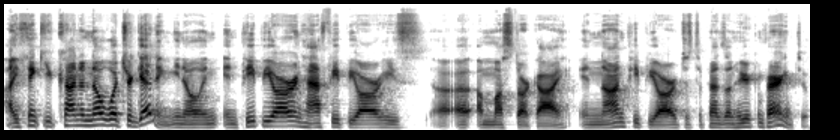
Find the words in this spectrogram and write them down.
I think you kind of know what you're getting. You know, in, in PPR and half PPR, he's a, a must start guy. In non PPR, just depends on who you're comparing him to.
